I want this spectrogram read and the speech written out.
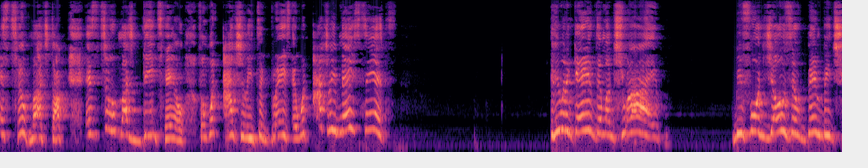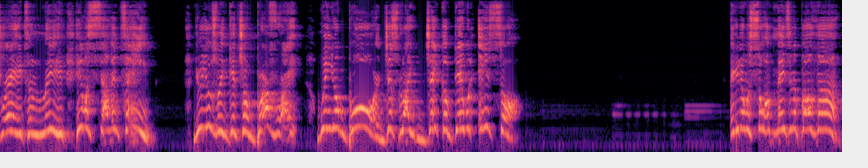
It's too much, doc. It's too much detail from what actually took place and what actually makes sense. If you would have gave them a tribe before Joseph been betrayed to leave, he was 17. You usually get your birthright when you're born, just like Jacob did with Esau. And you know what's so amazing about that?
